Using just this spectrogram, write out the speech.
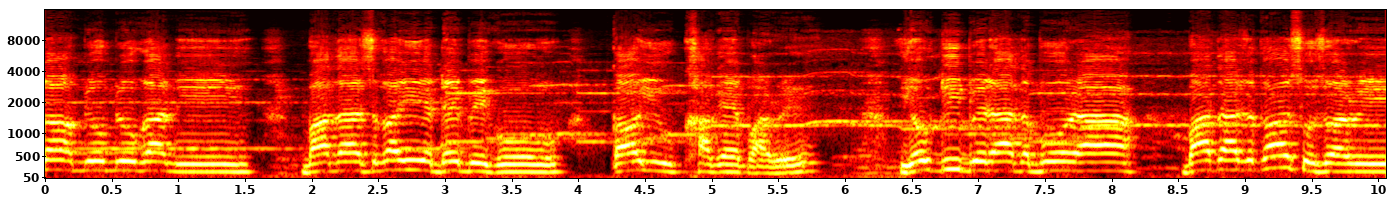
တော်မျိုးမျိုးကနေဘာသာစကားရဲ့အဓိပ္ပာယ်ကိုကောက်ယူခခဲ့ပါရယ်ယုတ်တိပေရာသဘောရာဘာသာစကားဆိုဆိုရီ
